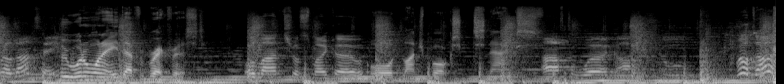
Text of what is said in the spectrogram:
Well done, team. Who wouldn't want to eat that for breakfast Or lunch or smoko. or lunchbox snacks? After work, after school. Well done.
